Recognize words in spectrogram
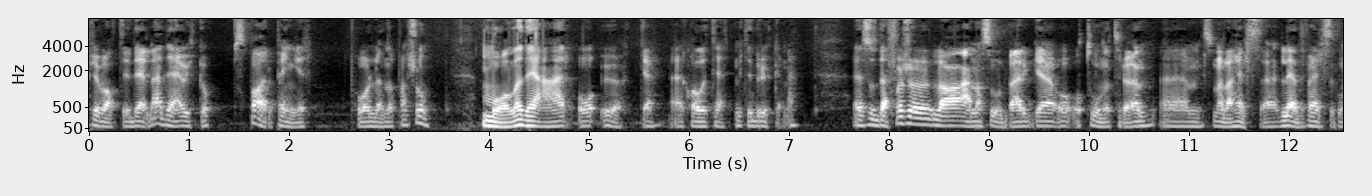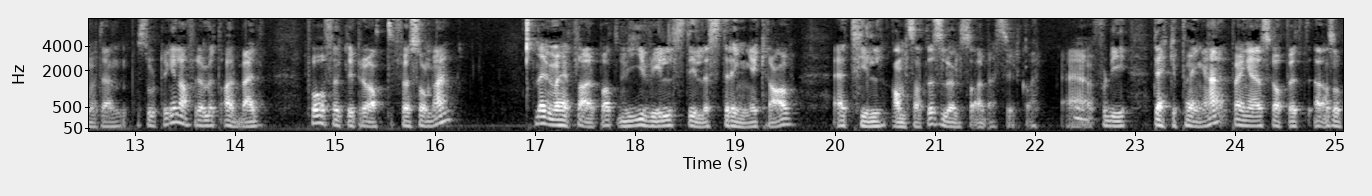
private ideelle, det er jo ikke å spare penger på lønn og pensjon. Målet det er å øke kvaliteten til brukerne. Så Derfor så la Erna Solberg og, Tone Trøen, som er da helse, leder for helsekomiteen på Stortinget, la frem et arbeid på offentlig-privat før sommeren. Der vi var helt klare på at vi vil stille strenge krav til ansattes lønns- og arbeidsvilkår. Eh, Fordi det er ikke poenget her. Poenget er, å skape et, altså,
